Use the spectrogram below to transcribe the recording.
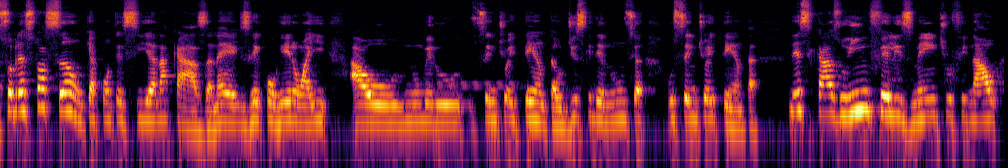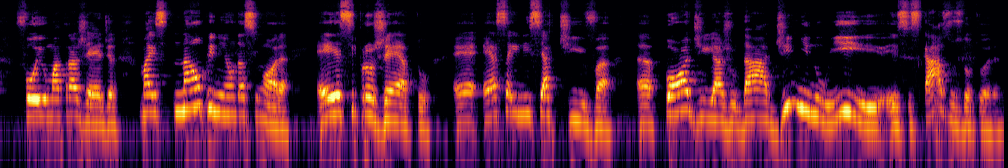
sobre a situação que acontecia na casa. Né? Eles recorreram aí ao número 180, o Disque Denúncia, o 180. Nesse caso, infelizmente, o final foi uma tragédia. Mas, na opinião da senhora, esse projeto, é, essa iniciativa é, pode ajudar a diminuir esses casos, doutora?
